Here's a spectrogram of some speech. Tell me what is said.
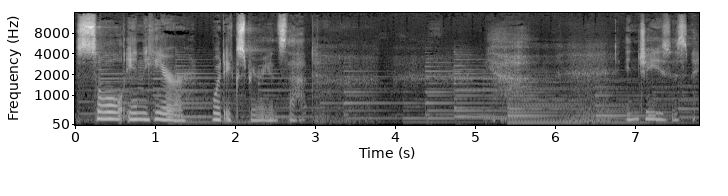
soul in here would experience that. Jesus' name.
